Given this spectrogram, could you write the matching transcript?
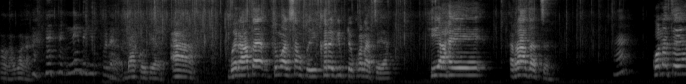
बघा बघा. हा, दाखवते हा. बरं आता तुम्हाला सांगतो ही खरं गिफ्ट कोणाचं या ही आहे राधाचं. कोणाचं या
